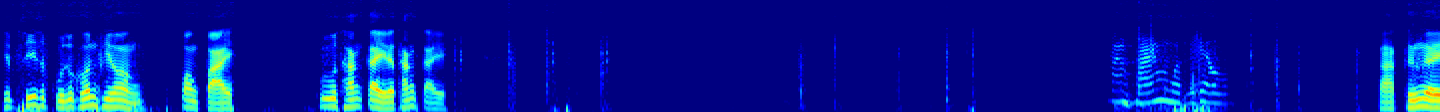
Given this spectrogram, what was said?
เอฟซีสุกุทุกคนพี่น้องป้องไปายผู้ทั้งไก่และทั้งไก่ห่างหางหมดแล้วฝากถึงเลย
